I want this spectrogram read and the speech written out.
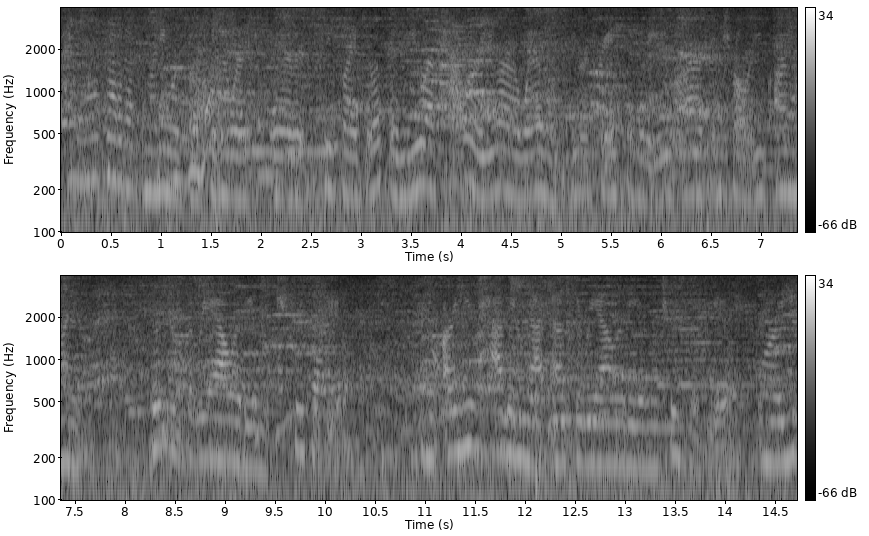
I love that about the money work you know, where, where he's like, listen, you are power, you are awareness, you are creativity, you are control, you are money. This is the reality and the truth of you. You know, are you having that as the reality and the truth of you? Or are you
